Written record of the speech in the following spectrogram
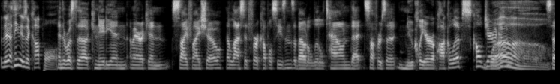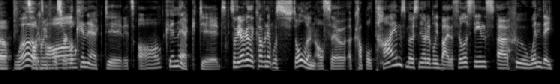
There, I think there's a couple. And there was the Canadian American sci fi show that lasted for a couple seasons about a little town that suffers a nuclear apocalypse called Jericho. Whoa. So Whoa, it's all it's coming all full circle. connected. It's all connected. So the Ark of the Covenant was stolen also a couple times, most notably by the Philistines, uh, who, when they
